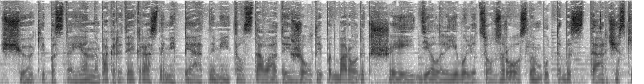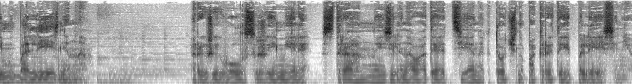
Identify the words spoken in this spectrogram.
Щеки, постоянно покрытые красными пятнами, и толстоватый желтый подбородок шеи делали его лицо взрослым, будто бы старческим и болезненным. Рыжие волосы же имели странный зеленоватый оттенок, точно покрытые плесенью.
